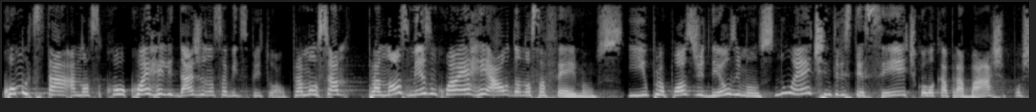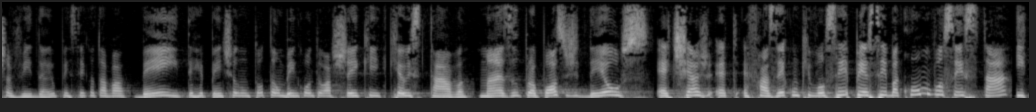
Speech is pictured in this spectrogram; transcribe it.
como está a nossa qual, qual é a realidade da nossa vida espiritual, para mostrar para nós mesmos qual é a real da nossa fé, irmãos. E o propósito de Deus, irmãos, não é te entristecer, te colocar para baixo. Poxa vida, eu pensei que eu estava bem e de repente eu não estou tão bem quanto eu achei que, que eu estava. Mas o propósito de Deus é, te, é, é fazer com que você perceba como você está e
